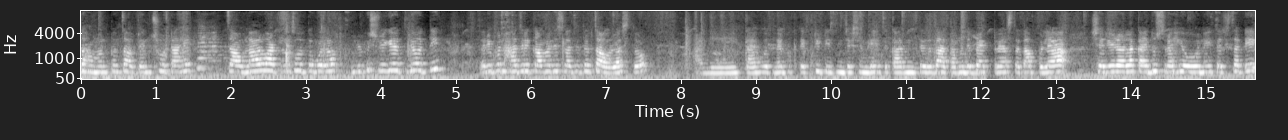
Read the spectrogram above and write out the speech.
धामण पण चावते आणि छोटा आहे. चावणार वाटलंच होतं मला. मी पिशवी घेतली होती. तरी पण हाच रिकामा दिसला तिथं चावला असतो. आणि काय होत नाही फक्त एक टीटीस इंजेक्शन घ्यायचं. कारण त्याच्या दातामध्ये बॅक्टेरिया असतात. आपल्या शरीराला काय दुसरं हे होऊ नये त्याच्यासाठी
